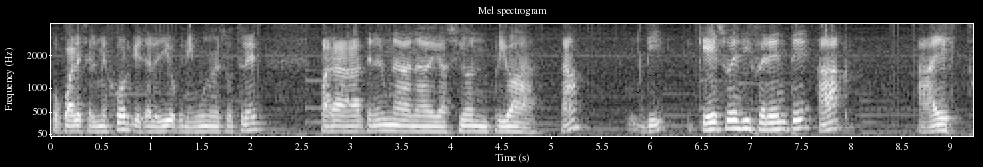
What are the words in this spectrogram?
o cuál es el mejor, que ya les digo que ninguno de esos tres, para tener una navegación privada. Que eso es diferente a, a esto.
